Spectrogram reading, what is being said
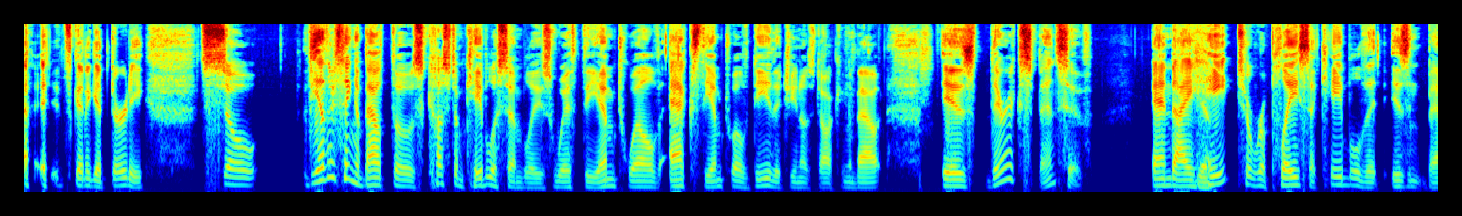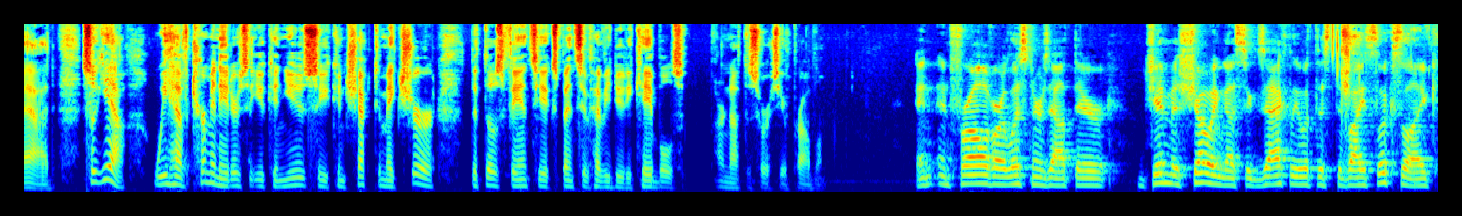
it's going to get dirty. So the other thing about those custom cable assemblies with the M12X, the M12D that Geno's talking about, is they're expensive. And I yeah. hate to replace a cable that isn't bad. So yeah, we have terminators that you can use so you can check to make sure that those fancy, expensive, heavy duty cables are not the source of your problem. And, and for all of our listeners out there, Jim is showing us exactly what this device looks like.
